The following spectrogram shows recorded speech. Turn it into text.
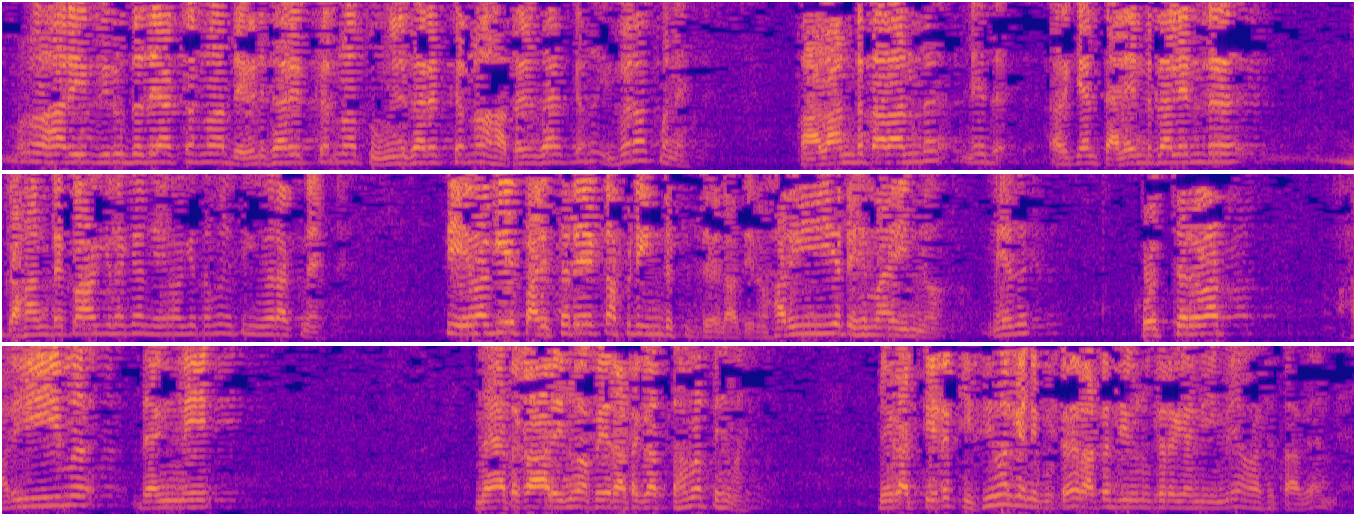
මොනවා හරි විරුද්ධ දෙයක් කරනවා දෙවෙනි සැරේත් කරනවා තුන්වෙනි සැරේත් කරනවා හතරවෙනි සැරේත් කරනවා ඉවරක්ම නැහැ. තලන්න තලන්න නේද? අර කියන්නේ තැලෙන්න තැලෙන්න ගහන්න එපා කියලා කියන්නේ ඒ වගේ තමයි ඉතින් ඉවරක් නැහැ. ඉතින් ඒ වගේ පරිසරයක අපිට ඉන්න සිද්ධ වෙලා තියෙනවා. හරියට එහෙමයි ඉන්නවා. නේද? කොච්චරවත් හරීම දැන් මේ මෑත කාලේ ඉන්නවා අපේ රට ගත්තාමත් එහෙමයි. මේ කට්ටියට කිසිම කෙනෙකුට රට දියුණු කර ගැනීමේ අවශ්‍යතාවයක් නැහැ.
